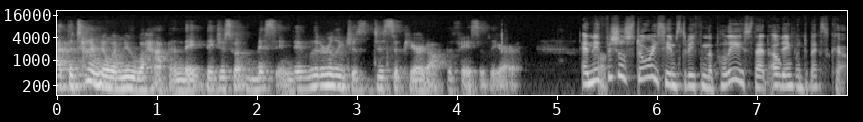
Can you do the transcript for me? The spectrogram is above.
at the time no one knew what happened. They, they just went missing. They literally just disappeared off the face of the earth. And the um, official story seems to be from the police that oh they went to mexico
